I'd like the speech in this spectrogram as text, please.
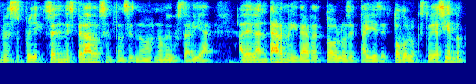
nuestros proyectos sean inesperados, entonces no, no me gustaría adelantarme y dar todos los detalles de todo lo que estoy haciendo.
